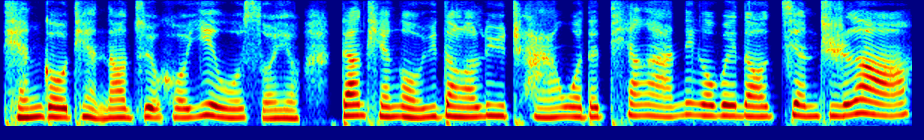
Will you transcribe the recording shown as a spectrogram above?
舔狗舔到最后一无所有。当舔狗遇到了绿茶，我的天啊，那个味道简直了！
